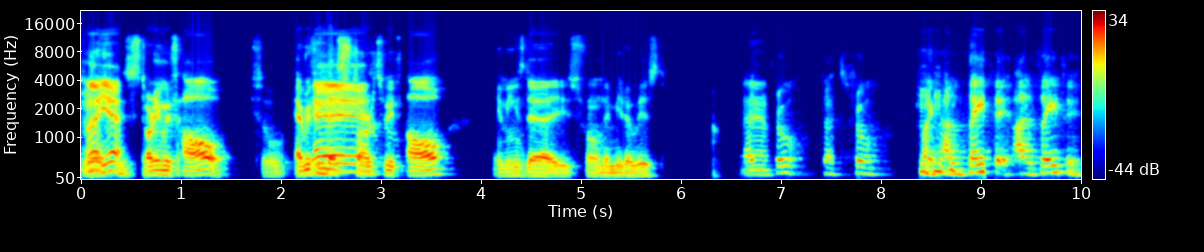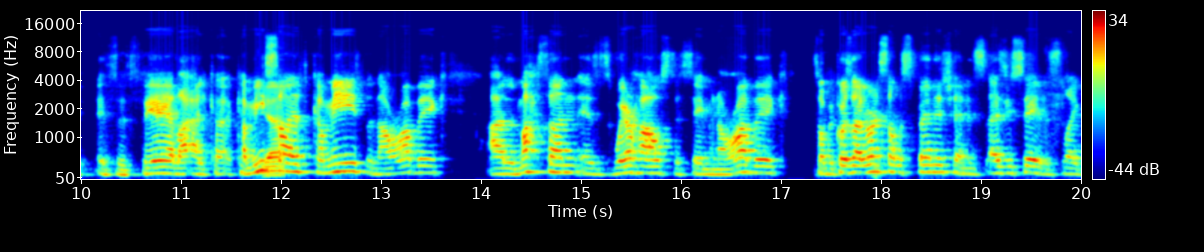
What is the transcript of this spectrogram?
Oh yeah, starting with Al so everything yeah, that yeah, starts yeah. with all, it means that it's from the Middle East. That's true. That's true. Like Al Zayti, Al Zayti is yeah, like Al Kamisa is Kamis in Arabic. Al Mahsan is warehouse, the same in Arabic. So because I learned some Spanish, and it's as you say, it's like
